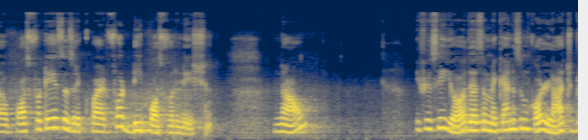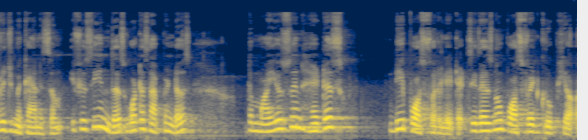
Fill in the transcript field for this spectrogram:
uh, phosphatase is required for dephosphorylation. Now if you see here there's a mechanism called latch bridge mechanism. If you see in this what has happened is the myosin head is dephosphorylated see there's no phosphate group here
